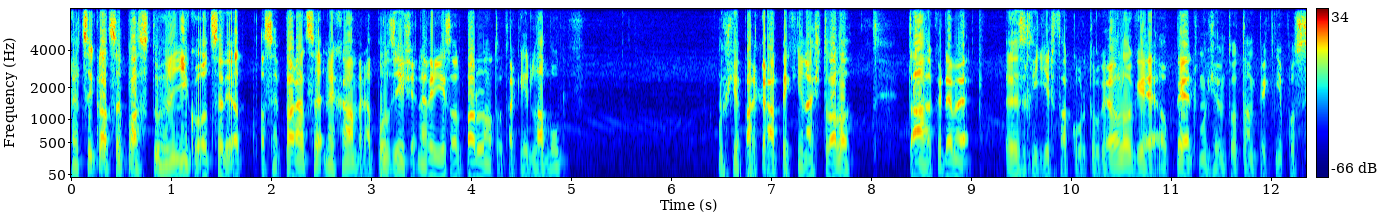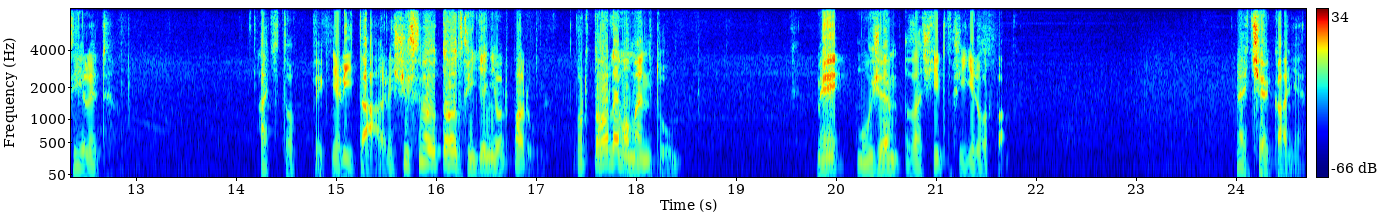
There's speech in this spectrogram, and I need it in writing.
Recyklace plastu, hliníku, oceli a, separace necháme na později, energie z odpadu na to taky dlabu. Už je párkrát pěkně naštvalo. Tak, jdeme zřídit fakultu geologie. Opět můžeme to tam pěkně posílit. Ať to pěkně lítá. Když jsme u toho třídění odpadu, od tohohle momentu my můžeme začít třídit odpad. Nečekaně.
